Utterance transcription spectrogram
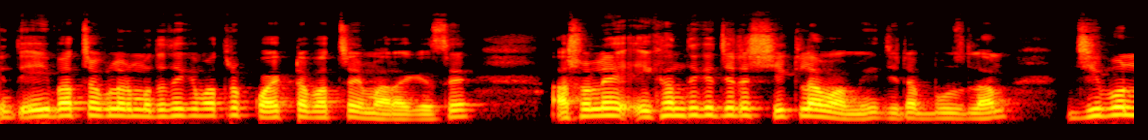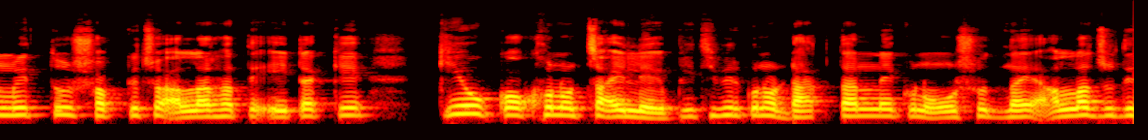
কিন্তু এই বাচ্চাগুলোর মধ্যে থেকে মাত্র কয়েকটা বাচ্চাই মারা গেছে। আসলে এখান থেকে যেটা শিখলাম আমি, যেটা বুঝলাম, জীবন, মৃত্যু সবকিছু আল্লাহর হাতে, এটাকে কেউ কখনো চাইলে পৃথিবীর কোনো ডাক্তার নেই, কোনো ওষুধ নাই। আল্লাহ যদি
